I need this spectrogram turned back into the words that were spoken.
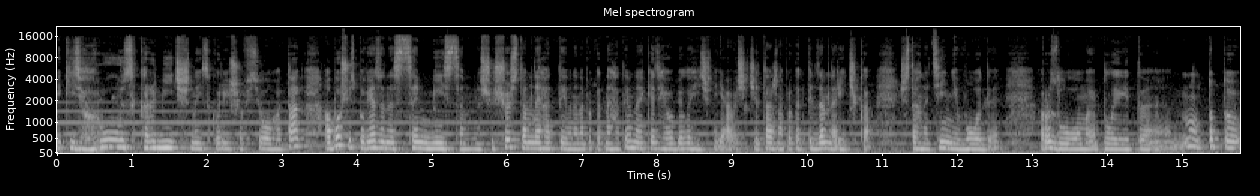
якийсь груз кармічний, скоріше всього, так? або щось пов'язане з цим місцем, що щось там негативне, наприклад, негативне якесь геобіологічне явище, чи та ж, наприклад, підземна річка, чи стагнаційні води, розломи, плит. е, Ну, тобто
